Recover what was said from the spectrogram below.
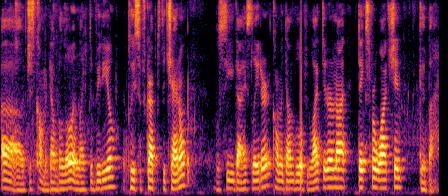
uh, just comment down below and like the video. And please subscribe to the channel. We'll see you guys later. Comment down below if you liked it or not. Thanks for watching. Goodbye.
